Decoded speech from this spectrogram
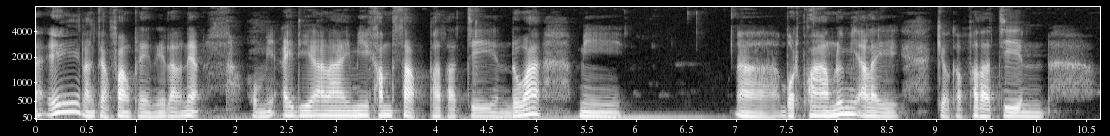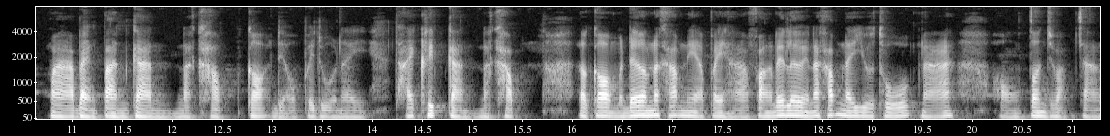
ฮะ เอ๊ะหลังจากฟังเพลงนี้แล้วเนี่ย ผมมีไอเดียอะไร มีคำศัพท์ภาษาจีน หรือว่ามีบทความหรือมีอะไรเกี่ยวกับภาษาจีนมาแบ่งปันกันนะครับ ก็เดี๋ยวไปดูในท้ายคลิปกันนะครับ แล้วก็เหมือนเดิมนะครับเนี่ยไปหาฟังได้เลยนะครับใน YouTube นะ ของต้นฉบับจาง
